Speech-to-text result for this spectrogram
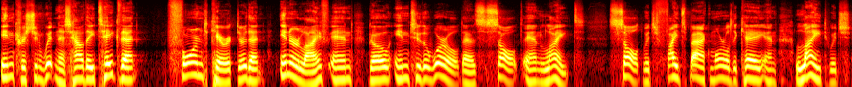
in Christian witness, how they take that formed character, that inner life, and go into the world as salt and light. Salt, which fights back moral decay, and light, which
